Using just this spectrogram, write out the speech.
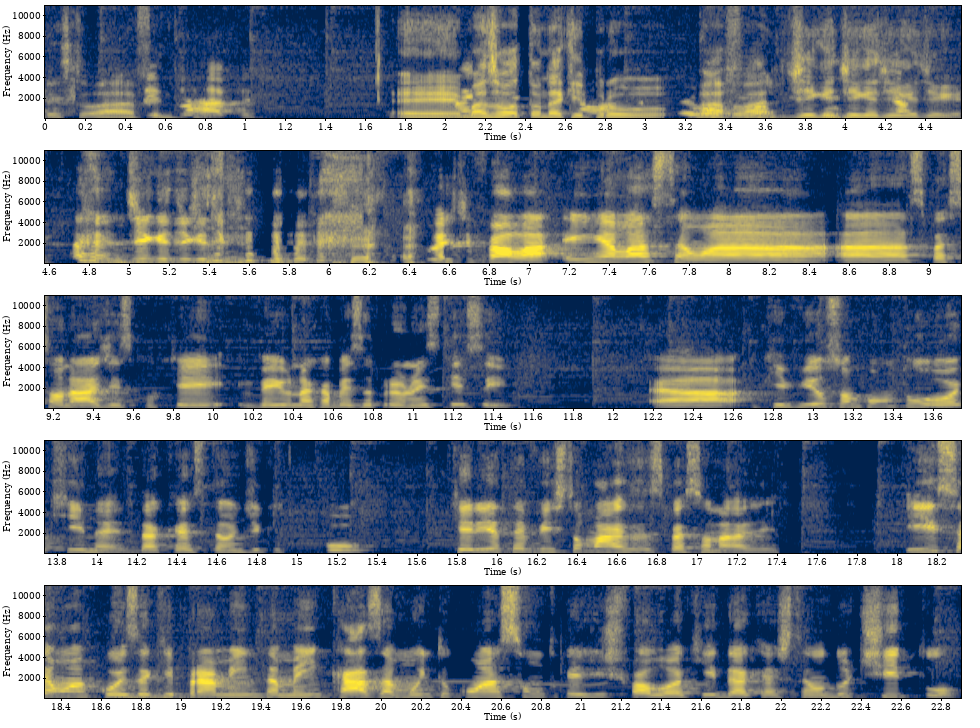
Pensou rápido. Pensou rápido. É, Mas mas voltando aqui pro. Eu Ah, fala. Diga, diga, diga, diga. diga, diga, diga. Mas te falar, em relação a- às personagens, porque veio na cabeça pra eu não esquecer. Ah, que Wilson pontuou aqui, né? Da questão de que, tipo, queria ter visto mais os personagens. Isso é uma coisa que, pra mim, também casa muito com o assunto que a gente falou aqui da questão do título.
